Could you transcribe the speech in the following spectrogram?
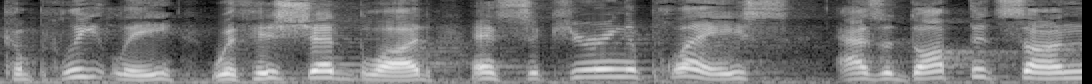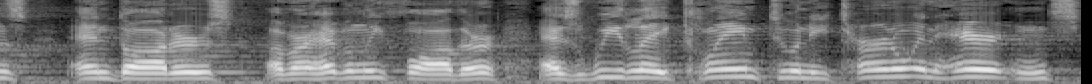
completely with his shed blood and securing a place as adopted sons and daughters of our Heavenly Father as we lay claim to an eternal inheritance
